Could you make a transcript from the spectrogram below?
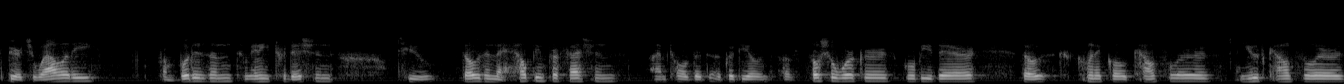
spirituality, from Buddhism to any tradition, to those in the helping professions. I'm told that a good deal of social workers will be there, those clinical counselors, youth counselors,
